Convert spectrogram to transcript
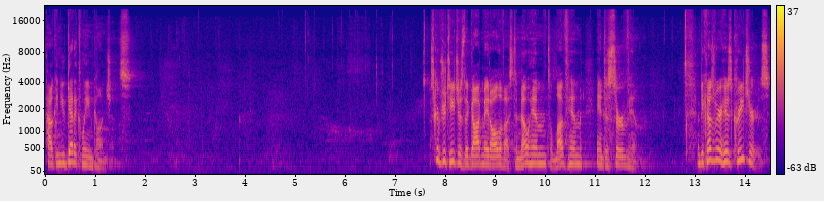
how can you get a clean conscience? Scripture teaches that God made all of us to know Him, to love Him, and to serve Him. And because we're his creatures,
